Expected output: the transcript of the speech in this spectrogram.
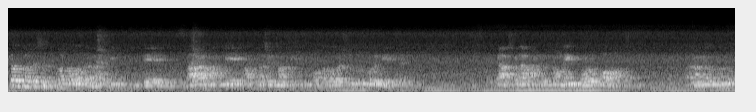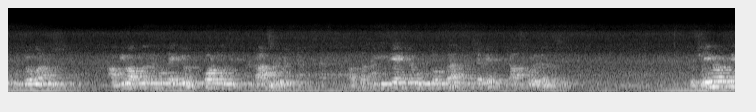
কৃতজ্ঞতার সাথে ধন্যবাদ যে স্যার আমাকে আপনাদের মাঝে কথা বলার সুযোগ করে দিয়েছেন। এটা আসলে আমার জন্য অনেক বড় পাওয়া। কারণ আমি অত্যন্ত ক্ষুদ্র মানুষ। আমিও আপনাদের মতো একজন কর্মজীবী কাজ করি। অর্থাৎ নিজে একজন উদ্যোক্তা হিসেবে কাজ করে যাচ্ছি। তো সেই অর্থে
